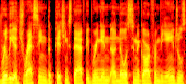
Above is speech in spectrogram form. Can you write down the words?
really addressing the pitching staff. They bring in uh, Noah Syndergaard from the Angels,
